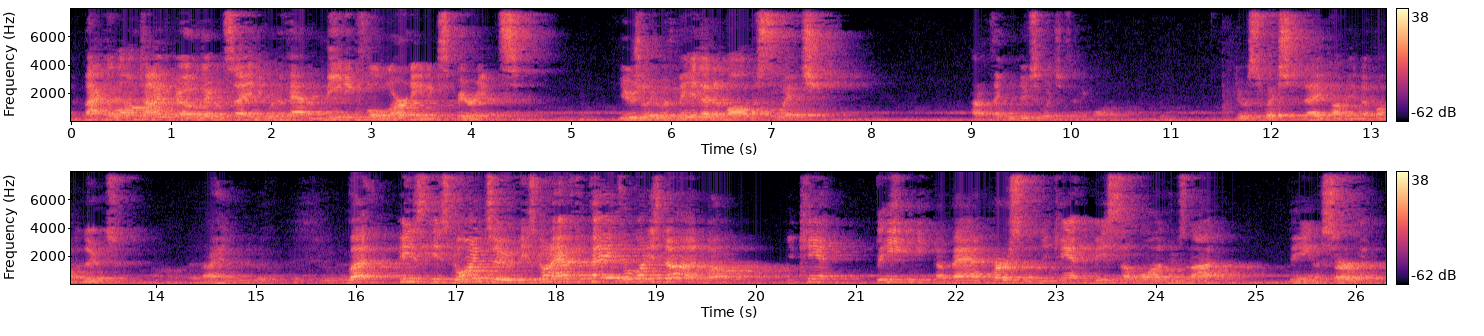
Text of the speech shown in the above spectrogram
and back a long time ago, they would say he would have had a meaningful learning experience. Usually with me, that involved a switch. I don't think we do switches anymore. Do a switch today, probably end up on the news, right? But he's, he's going to he's going to have to pay for what he's done. Well, you can't be a bad person. You can't be someone who's not being a servant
